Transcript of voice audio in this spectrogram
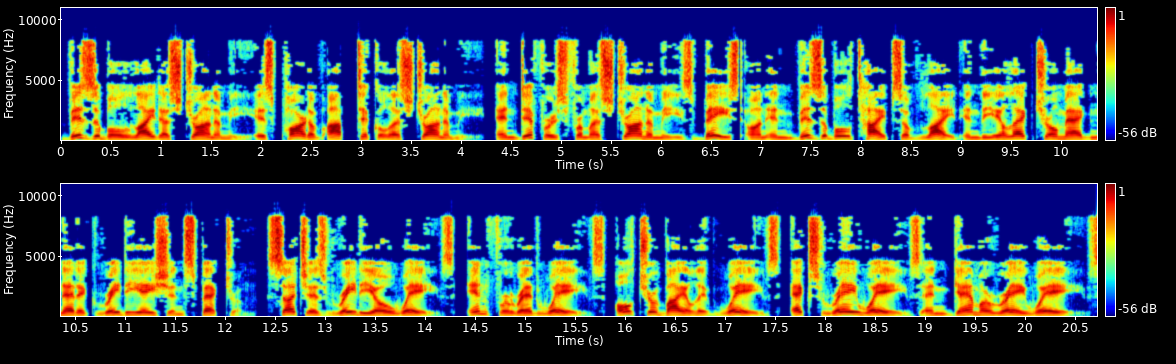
Visible light astronomy is part of optical astronomy, and differs from astronomies based on invisible types of light in the electromagnetic radiation spectrum, such as radio waves, infrared waves, ultraviolet waves, X-ray waves and gamma-ray waves.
